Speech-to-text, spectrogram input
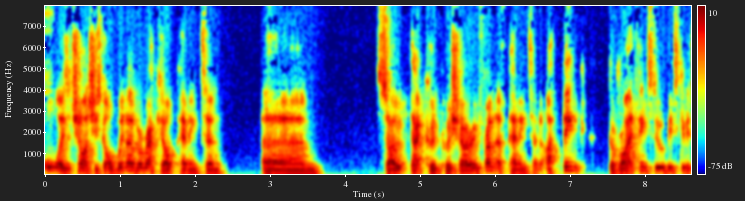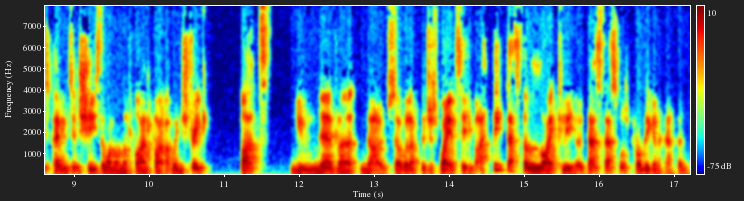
always a chance she's got a win over Raquel Pennington. Um, so that could push her in front of Pennington. I think the right thing to do would be to give it to Pennington. She's the one on the five fight win streak, but you never know. So we'll have to just wait and see. But I think that's the likelihood. That's that's what's probably going to happen.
